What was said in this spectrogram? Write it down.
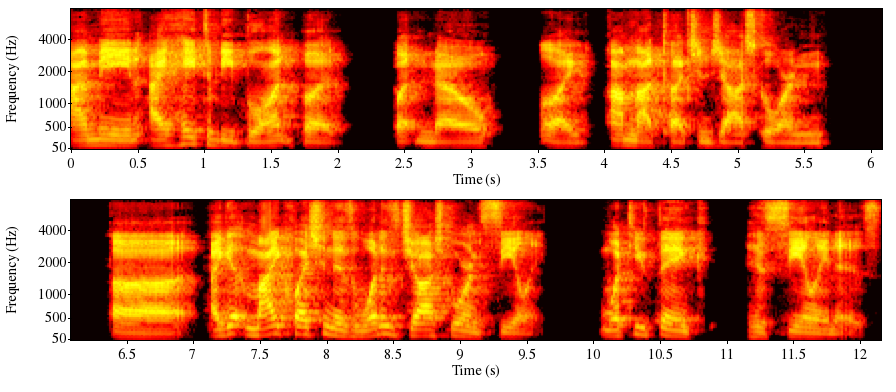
I mean, I hate to be blunt, but but no, like I'm not touching Josh Gordon. Uh, I get my question is, what is Josh Gordon's ceiling? What do you think his ceiling is?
